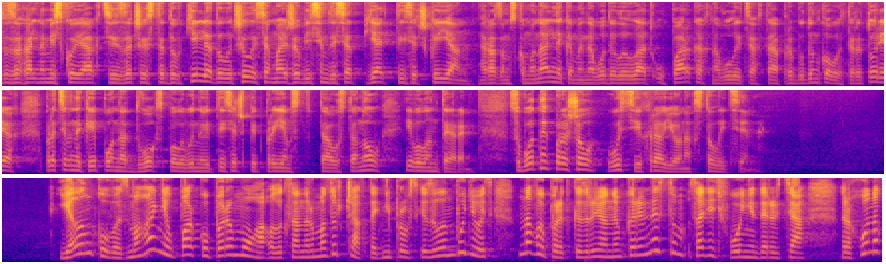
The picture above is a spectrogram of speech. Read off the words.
До загальноміської акції «Зачисти довкілля» долучилися майже 85 тисяч киян. Разом з комунальниками наводили лад у парках, на вулицях та прибудинкових територіях працівники понад 2,5 тисяч підприємств та установ і волонтери. Суботник пройшов в усіх районах столиці. Ялинкове змагання в парку Перемога Олександр Мазурчак та Дніпровський зеленбудівець на випередки з районним керівництвом садять хвойні деревця. Рахунок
